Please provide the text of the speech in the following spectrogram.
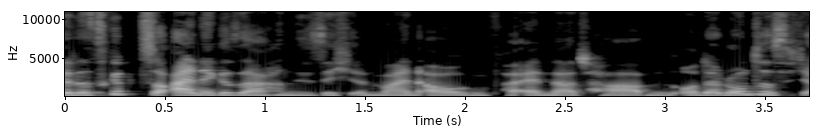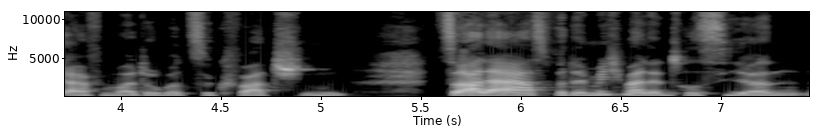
denn es gibt so einige Sachen, die sich in meinen Augen verändert haben und da lohnt es sich einfach mal drüber zu quatschen quatschen. Zuallererst würde mich mal interessieren,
